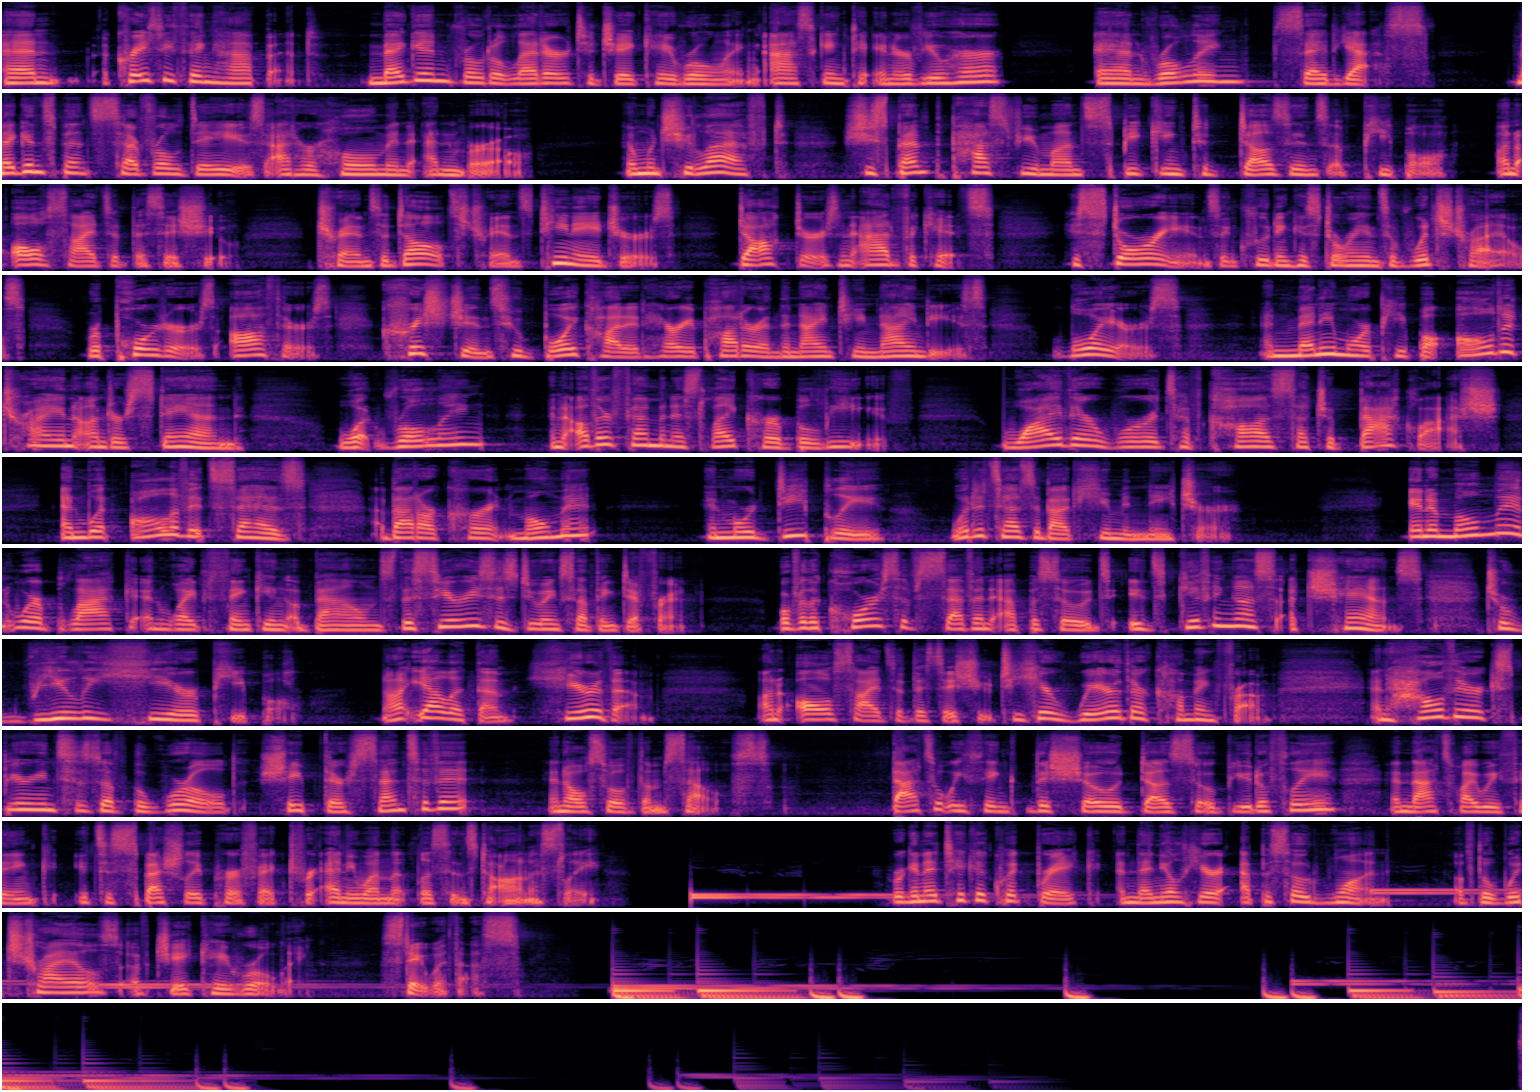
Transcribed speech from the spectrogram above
And a crazy thing happened. Megan wrote a letter to J.K. Rowling asking to interview her, and Rowling said yes. Megan spent several days at her home in Edinburgh. And when she left, she spent the past few months speaking to dozens of people on all sides of this issue trans adults, trans teenagers, doctors and advocates, historians, including historians of witch trials, reporters, authors, Christians who boycotted Harry Potter in the 1990s, lawyers, and many more people, all to try and understand what Rowling and other feminists like her believe, why their words have caused such a backlash, and what all of it says about our current moment, and more deeply, what it says about human nature. In a moment where black and white thinking abounds, the series is doing something different. Over the course of seven episodes, it's giving us a chance to really hear people, not yell at them, hear them on all sides of this issue, to hear where they're coming from and how their experiences of the world shape their sense of it and also of themselves. That's what we think this show does so beautifully, and that's why we think it's especially perfect for anyone that listens to Honestly. We're going to take a quick break, and then you'll hear episode one of The Witch Trials of J.K. Rowling. Stay with us.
